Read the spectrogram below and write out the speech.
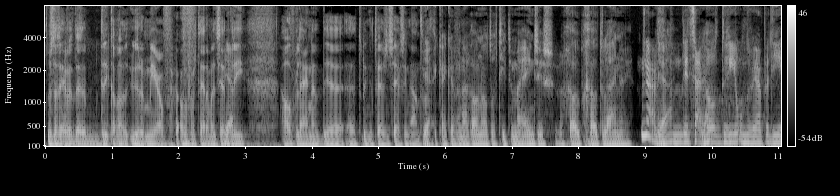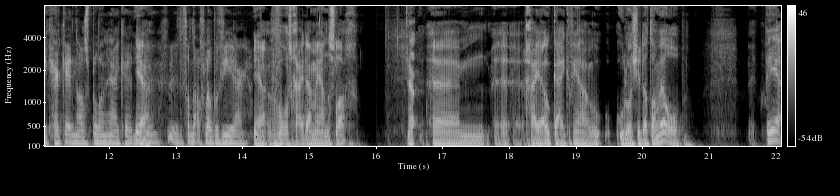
Dus dat even, de, ik kan er uren meer over, over vertellen. Maar het zijn ja. drie hoofdlijnen de, uh, toen ik in 2017 aantrad. Ja, ik kijk even naar Ronald of hij het er mee eens is. Groot, grote lijnen. Nou, ja. dit, dit zijn ja? wel drie onderwerpen die ik herken als belangrijke dingen van de afgelopen vier jaar. Ja, vervolgens ga je daarmee aan de slag. Ja. Um, uh, ga je ook kijken van ja, hoe, hoe, los je dat dan wel op? Ben je,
